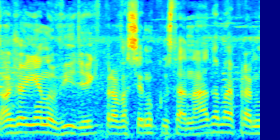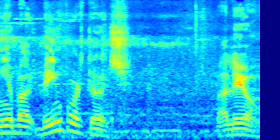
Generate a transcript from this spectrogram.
Dá um joinha no vídeo aí que pra você não custa nada, mas pra mim é bem importante. Valeu.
